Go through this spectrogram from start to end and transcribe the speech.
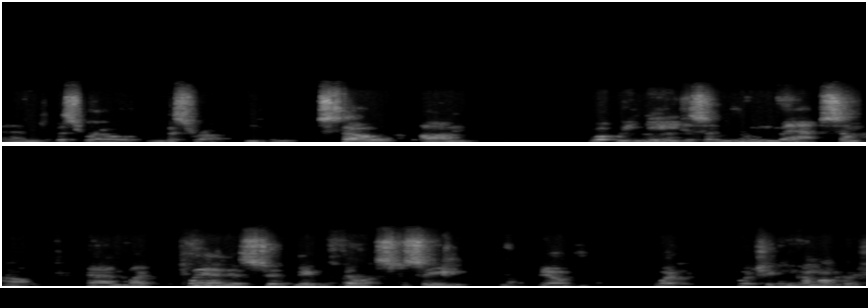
and this row and this row. So, um. What we need is a new map somehow. And my plan is to meet with Phyllis to see, you know, what, what she can come up with.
